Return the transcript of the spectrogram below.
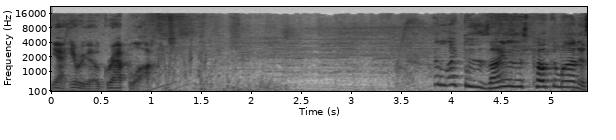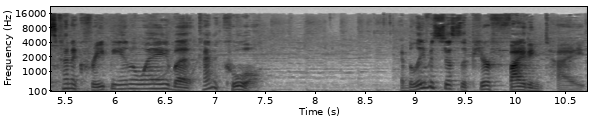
Yeah, here we go, Grapploct. I like the design of this Pokemon. It's kind of creepy in a way, but kind of cool. I believe it's just a pure fighting type.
